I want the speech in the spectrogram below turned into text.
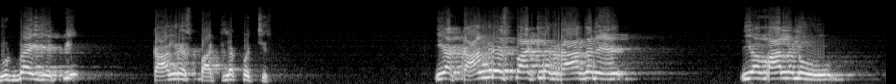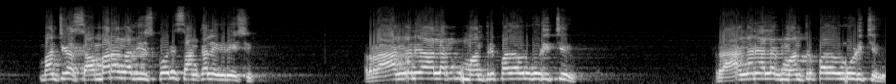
గుడ్ బై చెప్పి కాంగ్రెస్ పార్టీలకు వచ్చారు. ఇక కాంగ్రెస్ పార్టీలకు రాగానే ఇక వాళ్ళను మంచిగా సంబరంగా తీసుకొని సంకలు ఎగిరేసారు. రాగానే వాళ్ళకు మంత్రి పదవులు కూడా ఇచ్చారు. రాగానే వాళ్ళకు మంత్రి పదవులు కూడా ఇచ్చారు.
